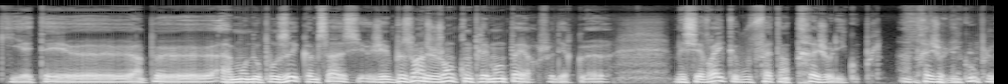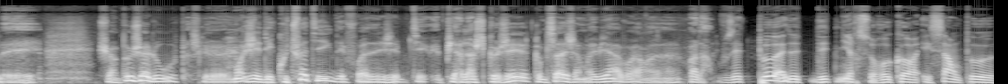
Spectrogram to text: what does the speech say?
qui était euh, un peu à mon opposé, comme ça. J'ai besoin de gens complémentaires. Je veux dire que. Mais c'est vrai que vous faites un très joli couple. Un très joli couple. Et je suis un peu jaloux parce que moi j'ai des coups de fatigue des fois. Et puis à l'âge que j'ai, comme ça, j'aimerais bien avoir. Euh, voilà. Vous êtes peu à détenir ce record et ça, on peut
